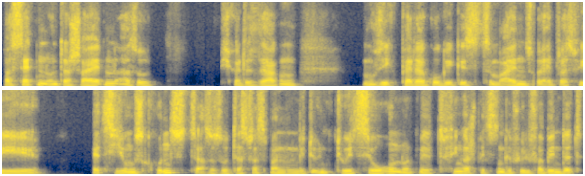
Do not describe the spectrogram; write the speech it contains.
Facetten unterscheiden. Also ich könnte sagen, Musikpädagogik ist zum einen so etwas wie Erziehungskunst, also so das, was man mit Intuition und mit Fingerspitzengefühl verbindet.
